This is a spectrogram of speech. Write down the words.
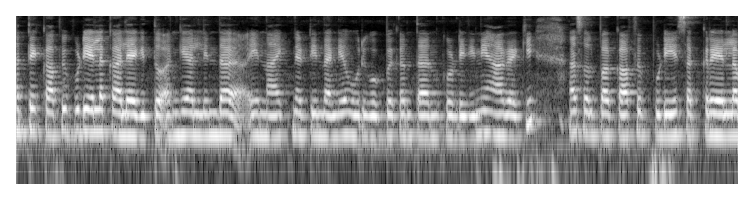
ಮತ್ತು ಕಾಫಿ ಪುಡಿ ಎಲ್ಲ ಖಾಲಿಯಾಗಿತ್ತು ಹಂಗೆ ಅಲ್ಲಿಂದ ಈ ನಾಯಕನಟ್ಟಿಂದ ಹಂಗೆ ಊರಿಗೆ ಹೋಗ್ಬೇಕಂತ ಅಂದ್ಕೊಂಡಿದ್ದೀನಿ ಹಾಗಾಗಿ ಸ್ವಲ್ಪ ಕಾಫಿ ಪುಡಿ, ಸಕ್ಕರೆ ಎಲ್ಲ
